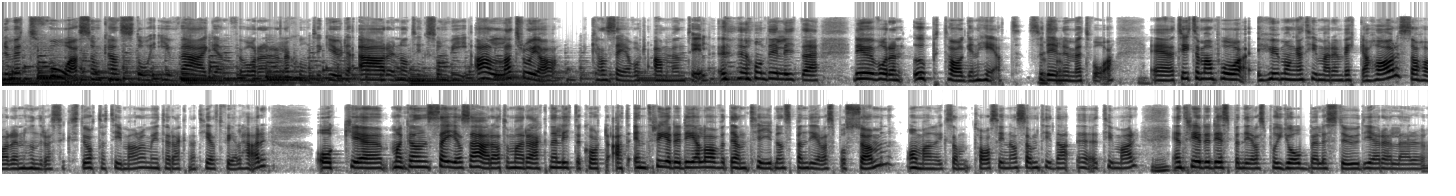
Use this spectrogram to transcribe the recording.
Nummer två som kan stå i vägen för vår relation till Gud är någonting som vi alla, tror jag, kan säga vårt amen till. och det är lite, det är vår upptagenhet, så det är nummer två. Mm. Eh, tittar man på hur många timmar en vecka har, så har den 168 timmar, om jag inte räknat helt fel här. Och eh, man kan säga så här att om man räknar lite kort att en tredjedel av den tiden spenderas på sömn, om man liksom tar sina sömntimmar. Eh, mm. En tredjedel spenderas på jobb eller studier eller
